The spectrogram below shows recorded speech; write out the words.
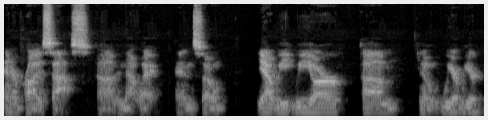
enterprise SaaS uh, in that way. And so, yeah, we we are um, you know, we are we are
